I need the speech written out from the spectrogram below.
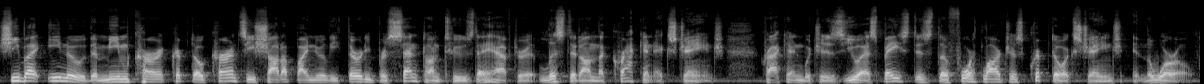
Shiba Inu, the meme current cryptocurrency, shot up by nearly 30% on Tuesday after it listed on the Kraken exchange. Kraken, which is US based, is the fourth largest crypto exchange in the world.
